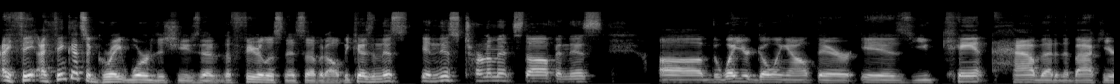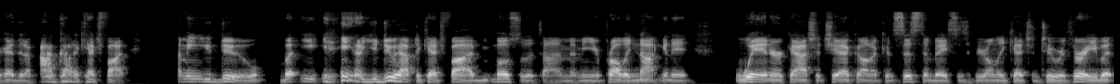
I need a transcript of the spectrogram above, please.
I think I think that's a great word to use the the fearlessness of it all because in this in this tournament stuff and this uh, the way you're going out there is you can't have that in the back of your head that I've, I've got to catch five. I mean, you do, but you you know you do have to catch five most of the time. I mean, you're probably not going to win or cash a check on a consistent basis if you're only catching two or three. But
